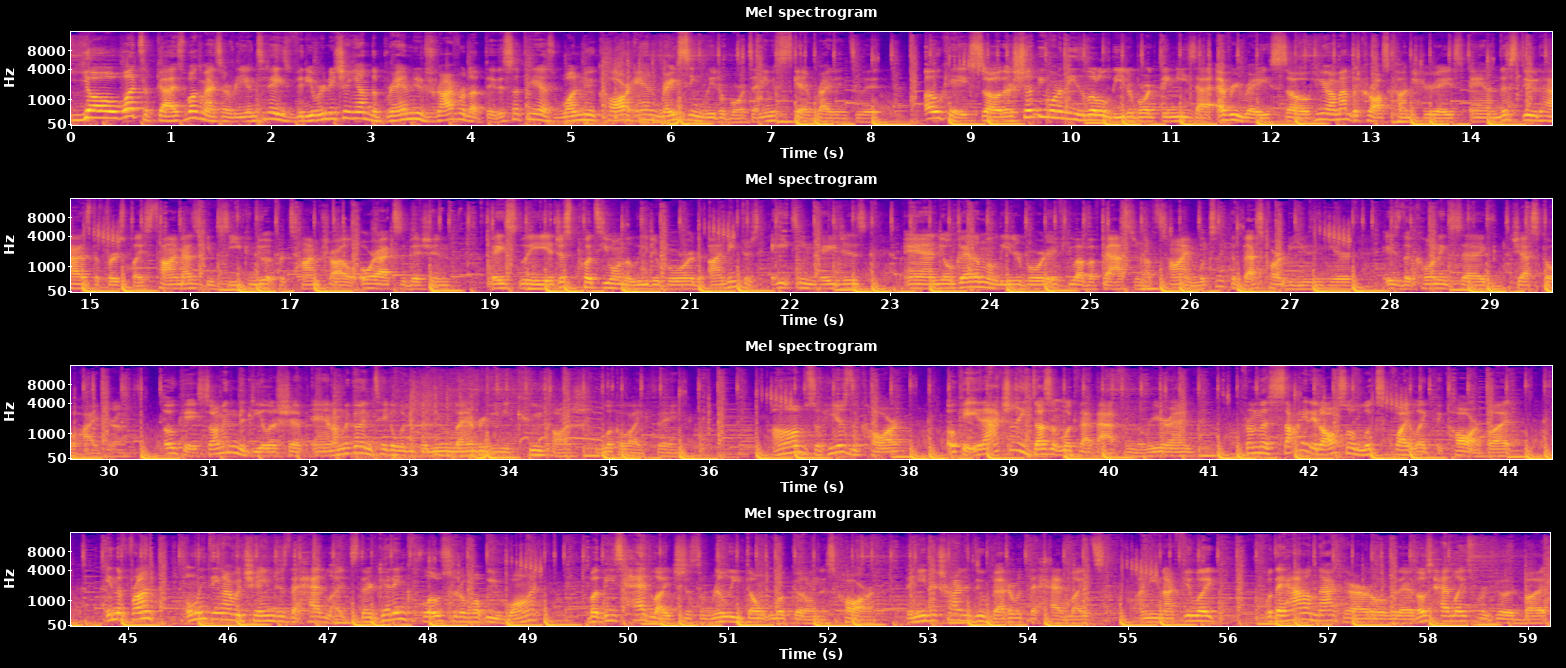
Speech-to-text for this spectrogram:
Yo, what's up guys? Welcome back to our video. In today's video, we're to be checking out the brand new driver update. This update has one new car and racing leaderboards. Anyways, let's get right into it. Okay, so there should be one of these little leaderboard thingies at every race. So here, I'm at the cross country race, and this dude has the first place time. As you can see, you can do it for time trial or exhibition. Basically, it just puts you on the leaderboard. I think there's 18 pages, and you'll get on the leaderboard if you have a fast enough time. Looks like the best car to be using here is the Koenigsegg Jesko Hydra. Okay, so I'm in the dealership, and I'm gonna go ahead and take a look at the new Lamborghini Countach look-alike thing. Um, so here's the car. Okay, it actually doesn't look that bad from the rear end. From the side, it also looks quite like the car, but in the front, only thing I would change is the headlights. They're getting closer to what we want, but these headlights just really don't look good on this car. They need to try to do better with the headlights. I mean, I feel like what they had on that car over there, those headlights were good, but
